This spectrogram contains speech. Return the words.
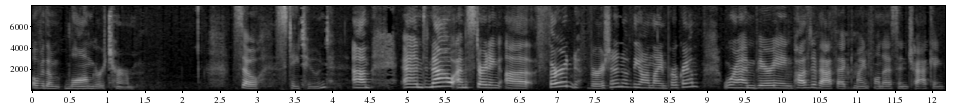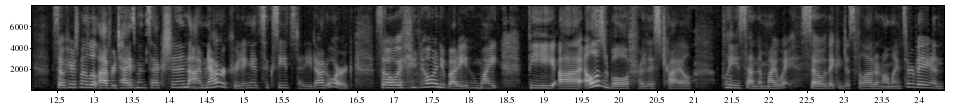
over the longer term. So stay tuned. Um, and now I'm starting a third version of the online program where I'm varying positive affect, mindfulness, and tracking. So here's my little advertisement section. I'm now recruiting at succeedstudy.org. So if you know anybody who might be uh, eligible for this trial, please send them my way. So they can just fill out an online survey and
